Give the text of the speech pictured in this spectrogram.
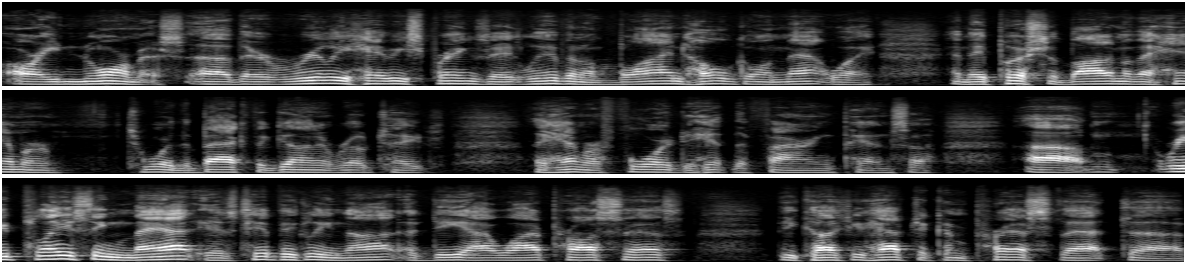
are enormous. Uh, they're really heavy springs. They live in a blind hole going that way, and they push the bottom of the hammer toward the back of the gun, it rotates the hammer forward to hit the firing pin. So Um, replacing that is typically not a DIY process because you have to compress that uh,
